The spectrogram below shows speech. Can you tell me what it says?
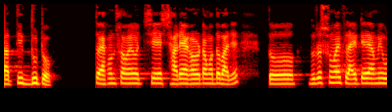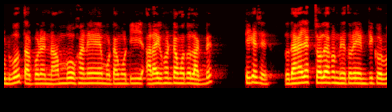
রাত্রি দুটো। তো এখন সময় হচ্ছে সাড়ে এগারোটা মতো বাজে। তো দুটোর সময় ফ্লাইটে আমি উঠবো, তারপরে নামবো ওখানে মোটামুটি আড়াই ঘণ্টা মতো লাগবে, ঠিক আছে? তো দেখা যাক, চলো এখন ভেতরে এন্ট্রি করব।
